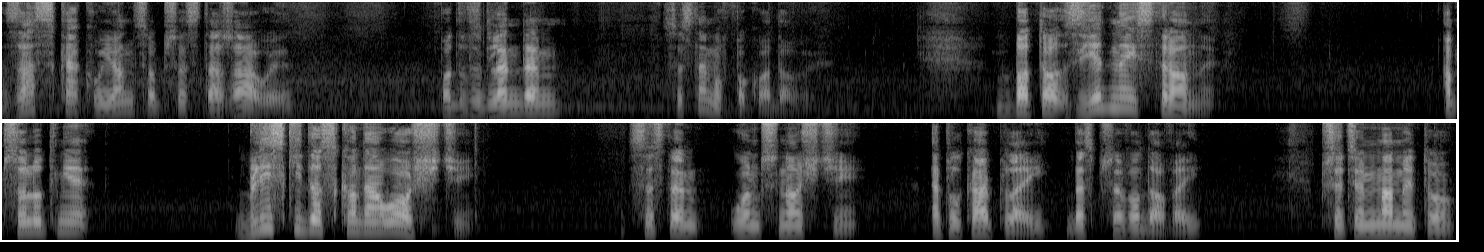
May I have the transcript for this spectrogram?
zaskakująco przestarzały pod względem systemów pokładowych. Bo to z jednej strony absolutnie bliski doskonałości. System łączności Apple CarPlay bezprzewodowej, przy czym mamy tu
